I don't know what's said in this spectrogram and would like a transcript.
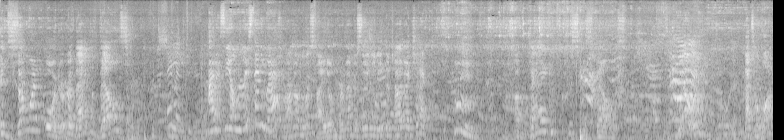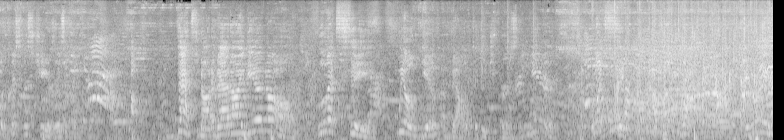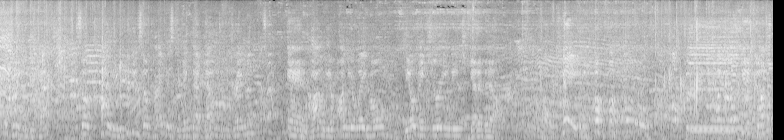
Did someone order a bag of bells? I don't see it on the list anywhere. Not on the list. I don't remember seeing it either time I checked. Hmm. A bag of Christmas bells. Well, that's a lot of Christmas cheer, isn't it? Oh, that's not a bad idea at all. Let's see. We'll give a bell to each person here. Let's see. So, Holly, would you be so kind as to take that down to the trainman? And while you're on your way home, they'll make sure you each get a bell. Okay. Ho, ho, ho. Oh, why, thank you, Clement.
